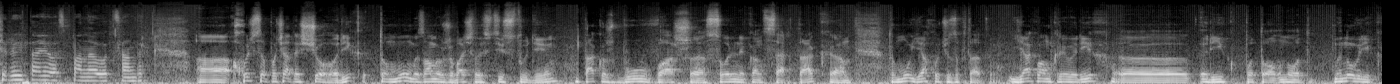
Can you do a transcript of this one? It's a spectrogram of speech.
Щиро вітаю вас, пане Олександр. Хочеться почати з чого? Рік тому ми з вами вже бачились в цій студії. Також був ваш е, сольний концерт. Так Е, тому я хочу запитати, як вам Кривий Ріг е, рік потом, ну от минув рік.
